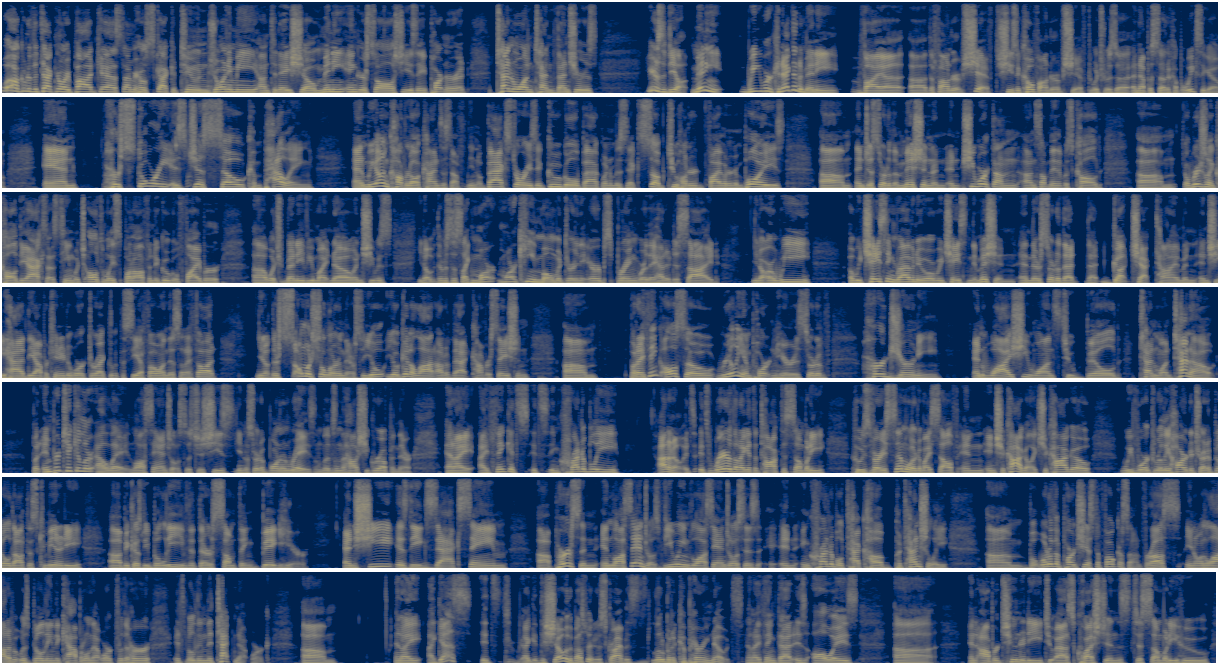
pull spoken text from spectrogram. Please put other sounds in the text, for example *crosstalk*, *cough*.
Welcome to the Technori Podcast. I'm your host, Scott Kitun. Joining me on today's show, Minnie Ingersoll. She is a partner at 10110 Ventures. Here's the deal Minnie, we were connected to Minnie via uh, the founder of Shift. She's a co founder of Shift, which was a, an episode a couple weeks ago. And her story is just so compelling. And we uncovered all kinds of stuff, you know, backstories at Google back when it was like sub 200, 500 employees, um, and just sort of the mission. And, and she worked on on something that was called um, originally called the Access Team, which ultimately spun off into Google Fiber, uh, which many of you might know. And she was, you know, there was this like mar- marquee moment during the Arab Spring where they had to decide, you know, are we are we chasing revenue or are we chasing the mission? And there's sort of that that gut check time. And and she had the opportunity to work directly with the CFO on this. And I thought, you know, there's so much to learn there. So you'll you'll get a lot out of that conversation. Um, but I think also really important here is sort of her journey and why she wants to build 10110 out, but in particular LA Los Angeles. which is she's, you know, sort of born and raised and lives in the house she grew up in there. And I I think it's it's incredibly I don't know, it's it's rare that I get to talk to somebody who's very similar to myself in in Chicago. Like Chicago, we've worked really hard to try to build out this community uh, because we believe that there's something big here. And she is the exact same uh, person in Los Angeles, viewing Los Angeles as an incredible tech hub potentially. Um, but what are the parts she has to focus on? For us, you know, a lot of it was building the capital network. For the, her, it's building the tech network. Um, and I, I guess it's I, the show. The best way to describe is a little bit of comparing notes, and I think that is always uh, an opportunity to ask questions to somebody who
